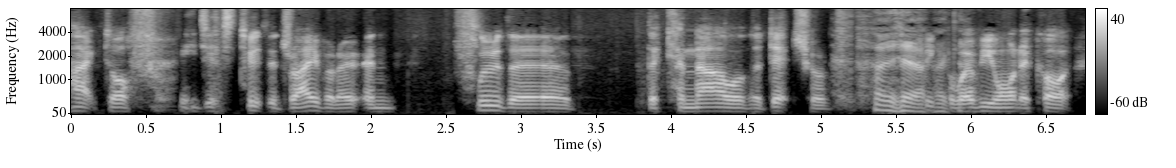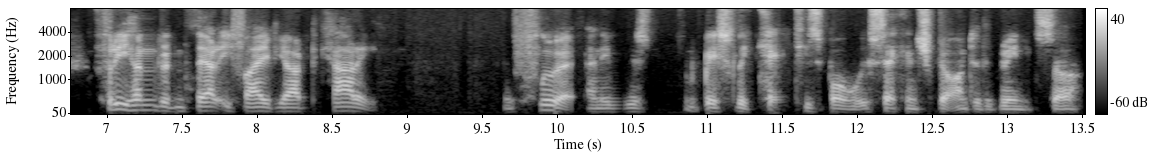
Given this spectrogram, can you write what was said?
hacked off, he just took the driver out and flew the the canal or the ditch or yeah, creek okay. whatever you want to call it, 335 yard carry flew it, and he was basically kicked his ball with second shot onto the green. So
